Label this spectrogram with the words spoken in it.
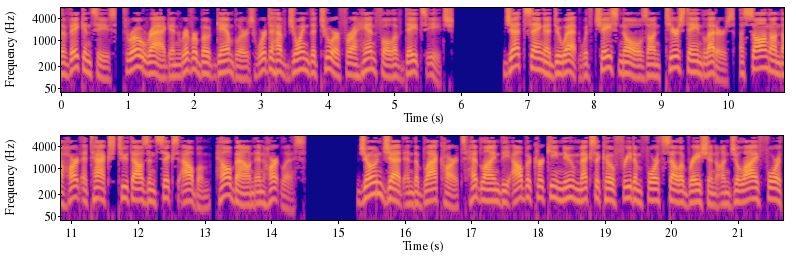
The Vacancies, Throw Rag and Riverboat Gamblers were to have joined the tour for a handful of dates each. Jett sang a duet with Chase Noles on Tear-Stained Letters, a song on the Heart Attacks 2006 album, Hellbound and Heartless. Joan Jett and the Blackhearts headlined the Albuquerque, New Mexico Freedom Fourth celebration on July 4,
